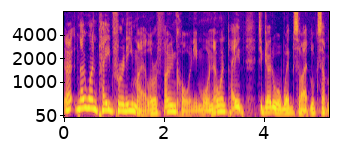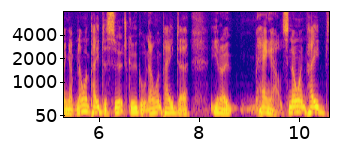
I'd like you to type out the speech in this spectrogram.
Uh, no one paid for an email or a phone call anymore. No one paid to go to a website, look something up. No one paid to search Google. No one paid to, you know, Hangouts. No one paid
